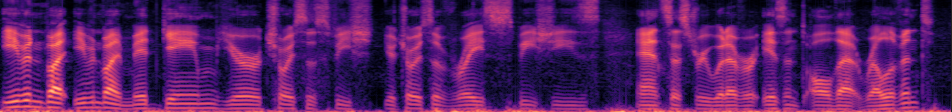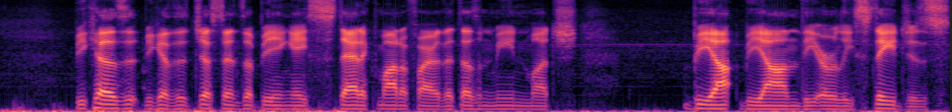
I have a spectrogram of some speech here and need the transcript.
even by even by mid game, your choice of species, your choice of race, species, ancestry, whatever, isn't all that relevant because it because it just ends up being a static modifier that doesn't mean much beyond beyond the early stages.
